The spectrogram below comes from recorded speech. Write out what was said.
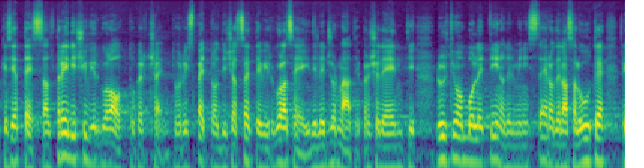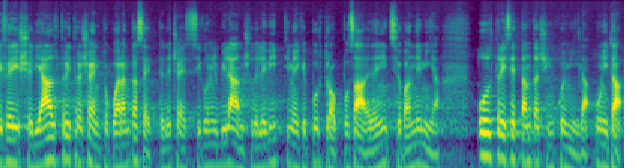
che si attesta al 13,8% rispetto al 17,6% delle giornate precedenti. L'ultimo bollettino del Ministero della Salute riferisce di altri 347 decessi con il bilancio delle vittime che purtroppo sale da inizio pandemia oltre i 75.000 unità.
